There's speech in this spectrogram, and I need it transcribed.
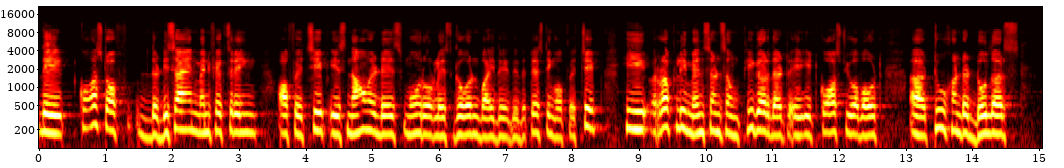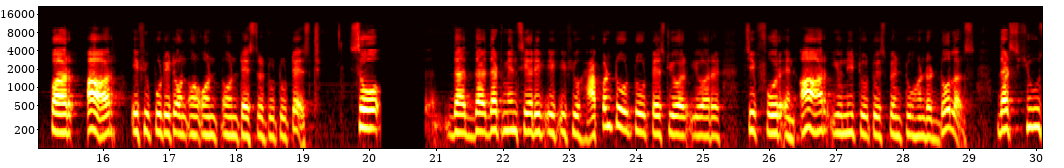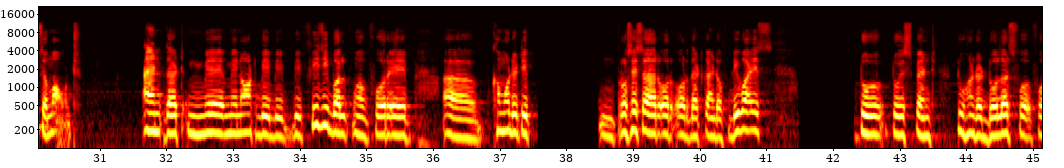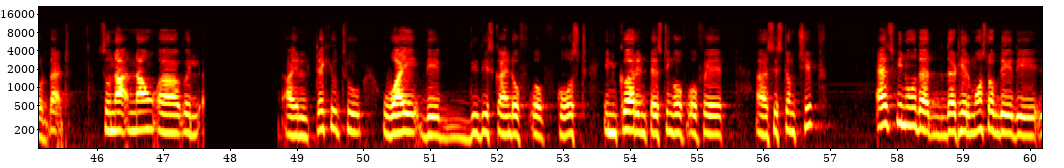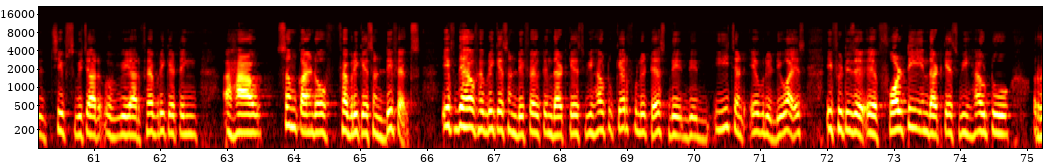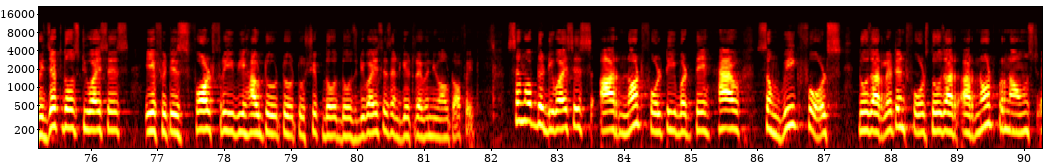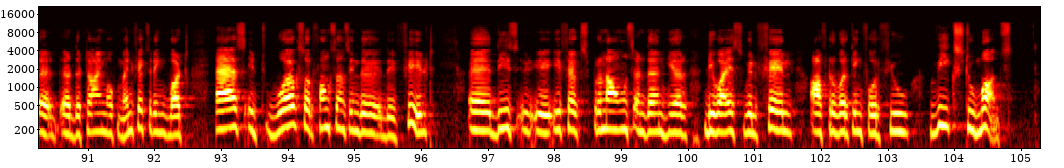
the cost of the design manufacturing of a chip is nowadays more or less governed by the, the, the, testing of a chip. He roughly mentioned some figure that it cost you about uh, 200 dollars per hour if you put it on, on, on tester to, to test. So, that, that, that means here if, if, if you happen to, to test your, your chip for an hour, you need to, to spend 200 dollars that is huge amount and that may, may not be, be, be feasible uh, for a uh, commodity processor or, or that kind of device to, to spend 200 dollars for, for that. So, now, now uh, will I will take you through why the, the, this kind of, of cost incur in testing of, of a uh, system chip. As we know that, that here most of the, the chips which are we are fabricating have some kind of fabrication defects. If they have fabrication defect in that case we have to carefully test the, the each and every device. If it is a, a faulty in that case we have to reject those devices if it is fault free we have to, to, to ship those, those devices and get revenue out of it. Some of the devices are not faulty, but they have some weak faults. Those are latent faults. Those are, are not pronounced at, at the time of manufacturing, but as it works or functions in the, the field uh, these uh, effects pronounce and then here device will fail after working for few weeks to months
